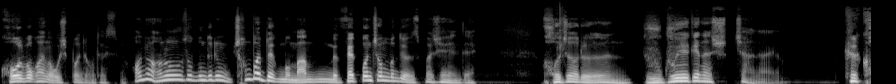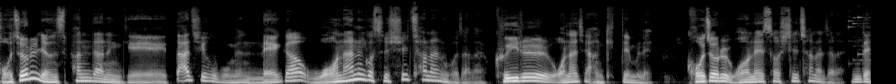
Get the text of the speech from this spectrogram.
거울 보고 한 50번 정도 했습니다. 아니, 아나운서 분들은 천번, 백번, 만, 백번, 천번도 연습하시는데 거절은 누구에게나 쉽지 않아요. 그 거절을 연습한다는 게 따지고 보면 내가 원하는 것을 실천하는 거잖아요. 그 일을 원하지 않기 때문에 거절을 원해서 실천하잖아요. 근데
